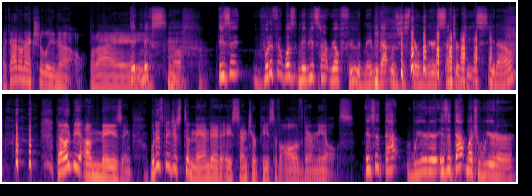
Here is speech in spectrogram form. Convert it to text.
Like I don't actually know, but I it makes hmm. ugh. Is it what if it was maybe it's not real food? Maybe that was just their weird centerpiece, you know? That would be amazing. What if they just demanded a centerpiece of all of their meals? Is it that weirder? Is it that much weirder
